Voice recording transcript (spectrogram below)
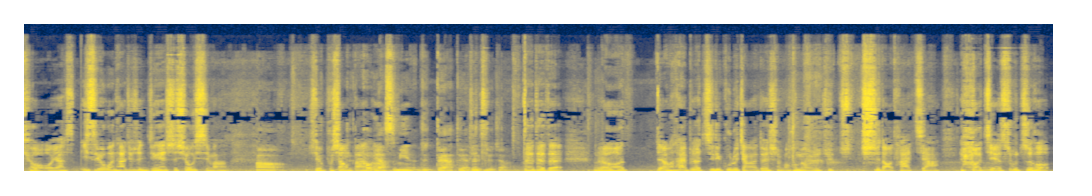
Q 我亚斯，意思就问他就是你今天是休息吗？啊，就不上班吗扣雅？思密，就对啊，对啊，对，对就这样。对对对，然后。然后他也不知道叽里咕噜讲了堆什么，后面我就去去去到他家，然后结束之后，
